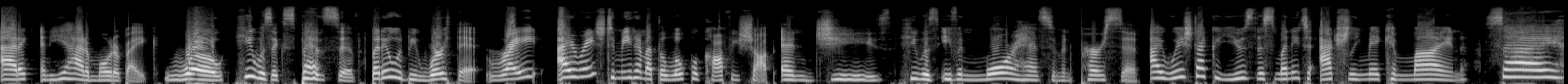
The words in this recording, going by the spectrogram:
addict, and he had a motorbike. Whoa, he was expensive, but it would be worth it, right? I arranged to meet him at the local coffee shop, and geez, he was even more handsome in person. I wished I could use this money to actually make him mine. Sigh.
